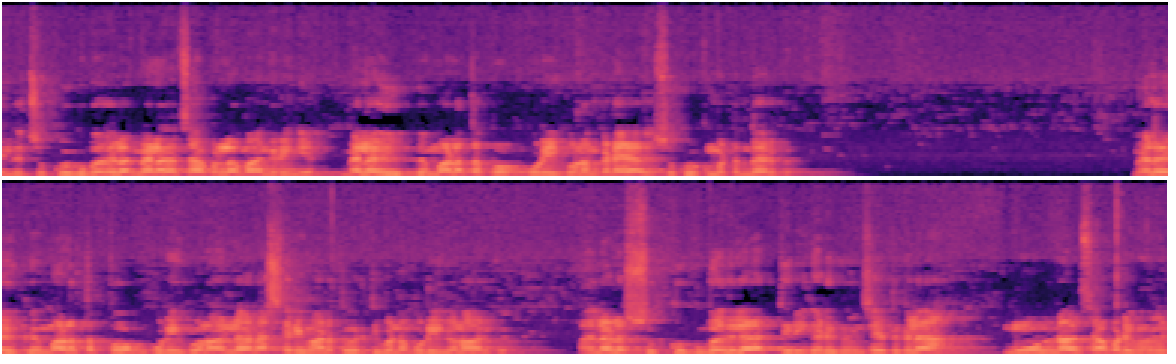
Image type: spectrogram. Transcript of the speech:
இந்த சுக்குக்கு பதிலாக மிளகை சாப்பிட்லாமாங்கிறீங்க. மிளகுக்கு மலத்தை போக்கக்கூடிய குணம் கிடையாது. சுக்குக்கு மட்டும்தான் இருக்குது மிளகுக்கு மலத்தை போக்கக்கூடிய குணம் இல்லைன்னா செரிமானத்தை விருத்தி பண்ணக்கூடிய குணம் இருக்குது அதனால் சுக்குக்கு பதிலாக திரிகடுக்கும் சேர்த்துக்கலாம். மூணு நாள் சாப்பிட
